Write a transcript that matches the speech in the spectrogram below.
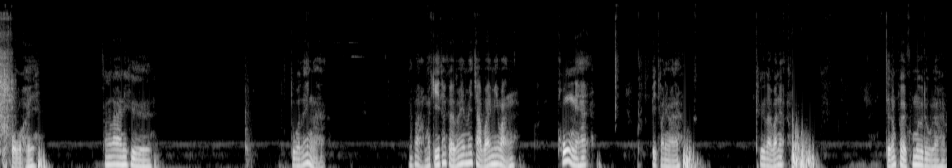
โอ้โหเฮ้ย ข้างล่างนี่คือ ตัวเร่งเหรอฮะหรือเปล่า เมื่อกี้ถ้าเกิดไม่ไม่จับไว้มีหวัง พุ่งเนี่ยฮะ ปิดก่อนดีกว่านะ คืออะไรวะเนี่ยเดี๋ยวต้องเปิดคู่มือดูแล้วครับ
